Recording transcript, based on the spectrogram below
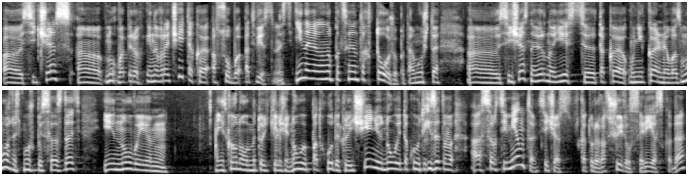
э, сейчас, э, ну, во-первых, и на врачей такая особая ответственность, и, наверное, на пациентах тоже, потому что сейчас, наверное, есть такая уникальная возможность, может быть, создать и новые я не скажу новые методики лечения, новые подходы к лечению, новые такой вот из этого ассортимента сейчас, который расширился резко, да,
